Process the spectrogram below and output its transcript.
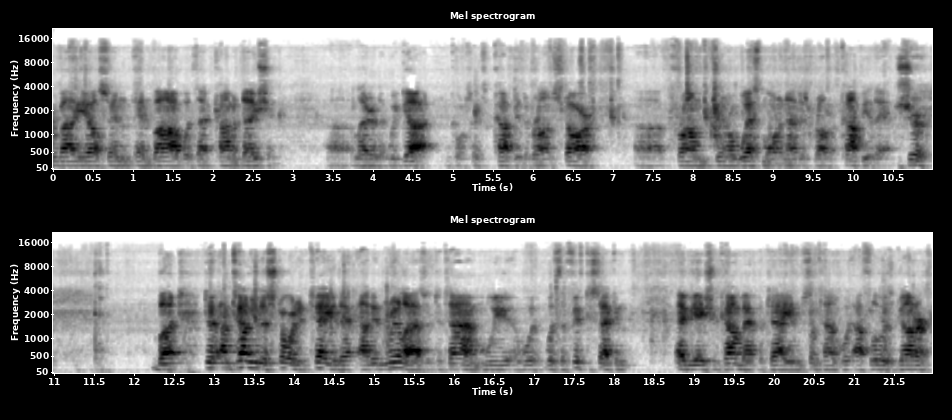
everybody else in, involved with that commendation uh, letter that we got. Of course, it's a copy of the Bronze Star uh, from General Westmoreland. And I just brought a copy of that. Sure. But to, I'm telling you this story to tell you that I didn't realize at the time we with, with the 52nd Aviation Combat Battalion. Sometimes we, I flew as gunner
